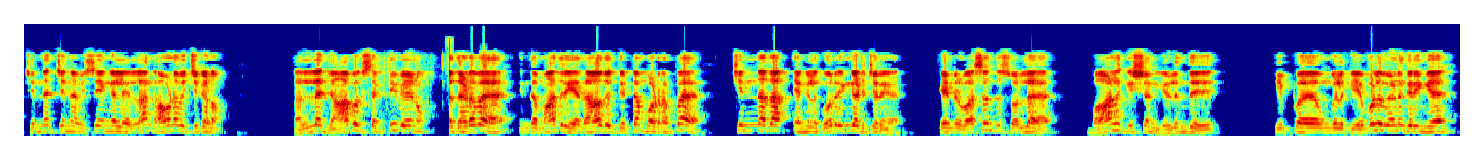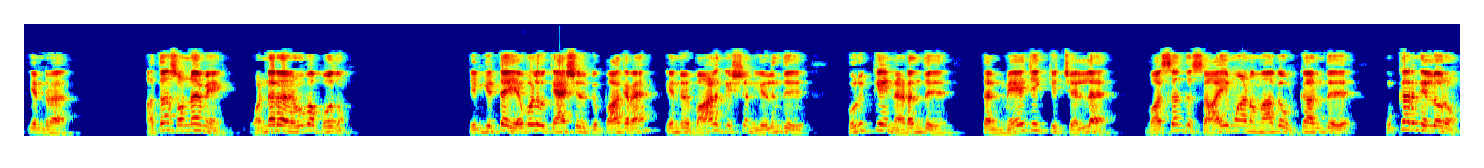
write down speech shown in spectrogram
சின்ன சின்ன விஷயங்கள் எல்லாம் கவனம் வச்சுக்கணும். நல்ல ஞாபக சக்தி வேணும். இந்த தடவை இந்த மாதிரி ஏதாவது திட்டம் போடுறப்ப சின்னதா எங்களுக்கு ஒரு ரிங் அடிச்சிருங்க என்று வசந்த் சொல்ல பாலகிருஷ்ணன் எழுந்து இப்ப உங்களுக்கு எவ்வளவு வேணுங்கிறீங்க? என்றார். அதான் சொன்னமே ஒன்னரை ரூபாய் போதும். என்கிட்ட எவ்வளவு கேஷ் இருக்கு பாக்குறேன் என்று பாலகிருஷ்ணன் எழுந்து குறுக்கே நடந்து தன் மேஜைக்கு செல்ல வசந்த் சாய்மானமாக உட்கார்ந்து உட்காருங்க எல்லோரும்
